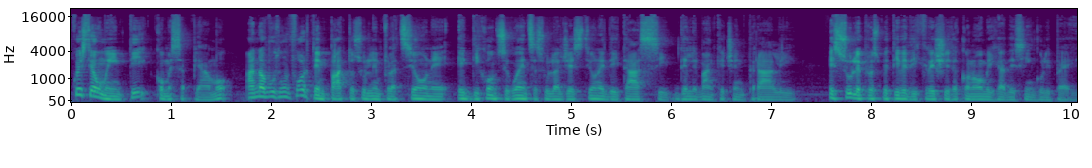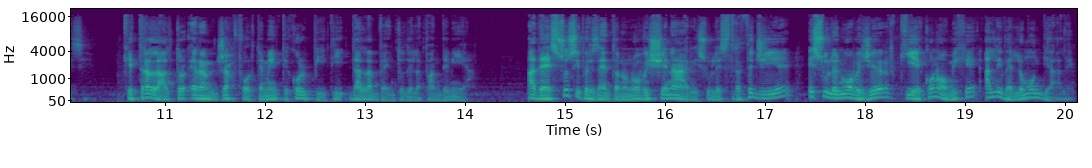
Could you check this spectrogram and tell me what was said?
Questi aumenti, come sappiamo, hanno avuto un forte impatto sull'inflazione e di conseguenza sulla gestione dei tassi delle banche centrali e sulle prospettive di crescita economica dei singoli paesi che tra l'altro erano già fortemente colpiti dall'avvento della pandemia. Adesso si presentano nuovi scenari sulle strategie e sulle nuove gerarchie economiche a livello mondiale.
